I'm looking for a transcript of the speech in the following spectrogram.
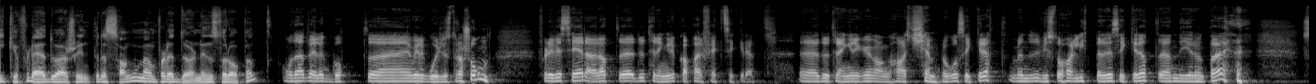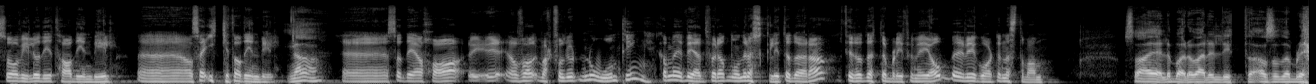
ikke fordi du er så interessant, men fordi døren din står åpen. Og det er et veldig godt, en eh, veldig god illustrasjon. For det vi ser er at eh, du trenger ikke ha perfekt sikkerhet. Eh, du trenger ikke engang ha kjempegod sikkerhet, men hvis du har litt bedre sikkerhet enn de rundt deg, så vil jo de ta din bil. Altså ikke ta din bil. Ja. Så det å ha i hvert fall gjort noen ting kan medføre at noen røsker litt i døra, finner at dette blir for mye jobb, vi går til nestemann. Så det gjelder bare å være litt altså Det blir,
